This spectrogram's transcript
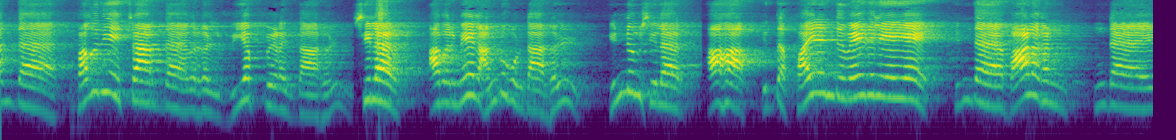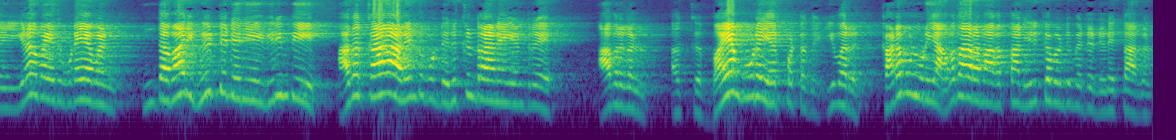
அந்த பகுதியை சார்ந்தவர்கள் வியப்படைந்தார்கள் சிலர் அவர் மேல் அன்பு கொண்டார்கள். இன்னும் சிலர் ஆஹா இந்த பதினைந்து வயதிலேயே இந்த பாலகன் இந்த இளம் வயது உடையவன் இந்த மாதிரி வீட்டு நெறியை விரும்பி அதற்காக அலைந்து கொண்டு இருக்கின்றானே என்று அவர்கள் அதுக்கு பயம் கூட ஏற்பட்டது. இவர் கடவுளுடைய அவதாரமாகத்தான் இருக்க வேண்டும் என்று நினைத்தார்கள்.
